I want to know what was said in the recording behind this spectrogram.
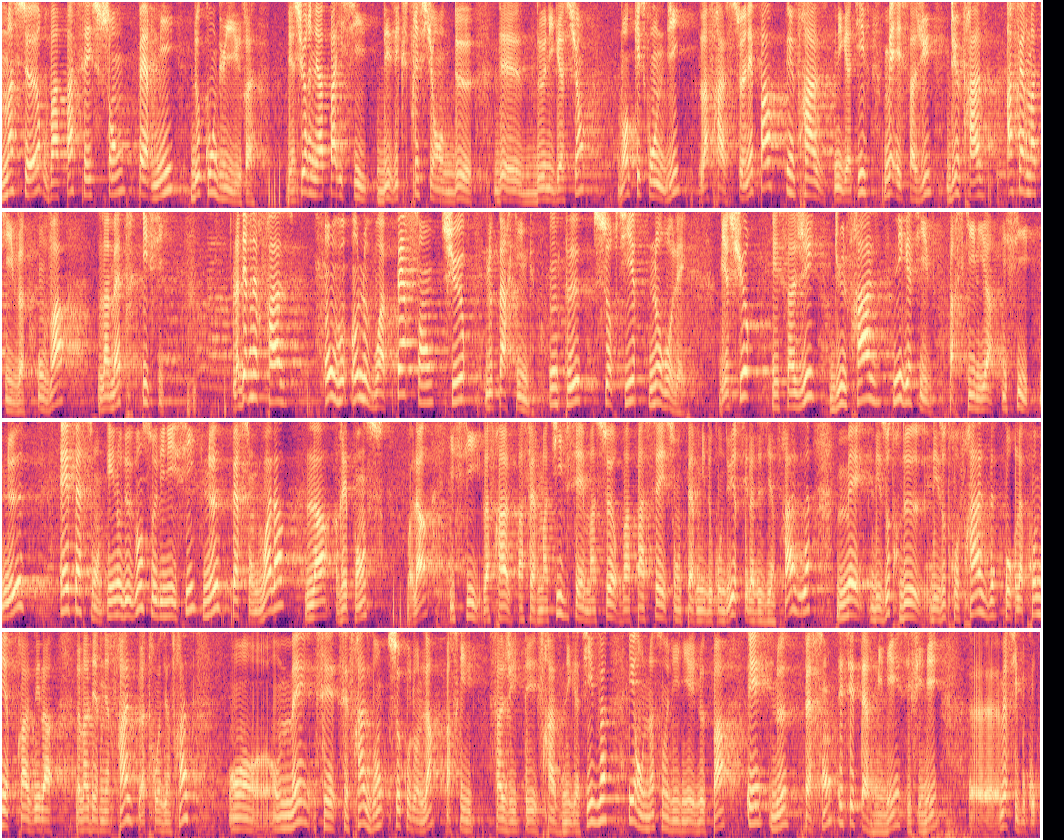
ma sœur va passer son permis de conduire. Bien sûr, il n'y a pas ici des expressions de, négation. Donc, qu'est-ce qu'on dit? La phrase, ce n'est pas une phrase négative, mais il s'agit d'une phrase affirmative. On va la mettre ici. La dernière phrase, on, ne voit personne sur le parking. On peut sortir nos relais. Bien sûr, il s'agit d'une phrase négative parce qu'il y a ici ne et personne. Et nous devons souligner ici ne personne. Voilà la réponse. Voilà, ici la phrase affirmative c'est ma soeur va passer son permis de conduire, c'est la deuxième phrase, mais les autres, deux, les autres phrases, pour la première phrase et la dernière phrase, la troisième phrase, on, met ces, phrases dans ce colonne-là parce qu'il s'agit des phrases négatives et on a souligné ne pas et ne personne et c'est terminé, c'est fini. Euh, merci beaucoup.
